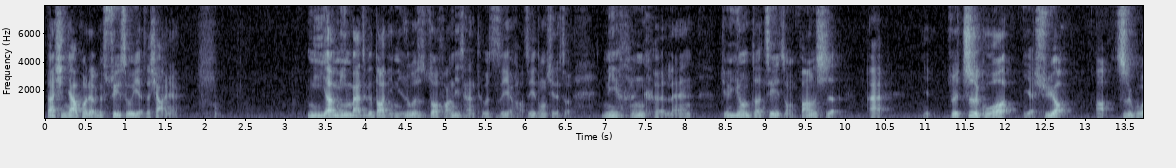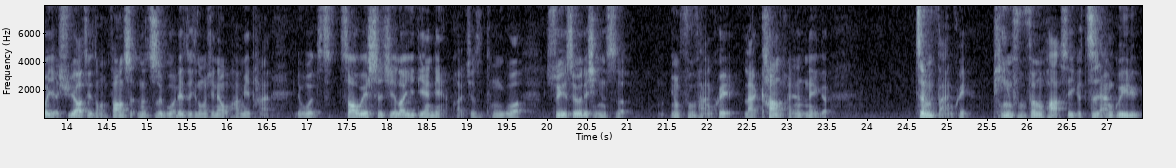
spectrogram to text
但新加坡的那个税收也是吓人。你要明白这个道理，你如果是做房地产投资也好，这些东西的时候，你很可能就用到这种方式，哎，你所以治国也需要。啊，治国也需要这种方式。那治国的这些东西呢，我还没谈，我稍微涉及了一点点啊，就是通过税收的形式，用负反馈来抗衡那个正反馈。贫富分化是一个自然规律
